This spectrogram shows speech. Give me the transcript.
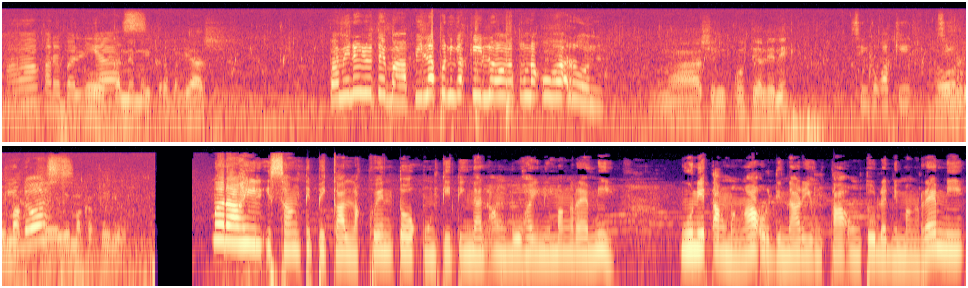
Ah, Oh, karabalyas. kani mo karbalyas. Paminong tay mga pila pud ni ka kilo ang atong nakuha ron? Mga 5 tiyali ni. 5 ka ki Oh, 5 lima, kilos. oh, lima ka kilo. Marahil isang tipikal na kwento kung titingnan ang buhay ni Mang Remy. Ngunit ang mga ordinaryong taong tulad ni Mang Remy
